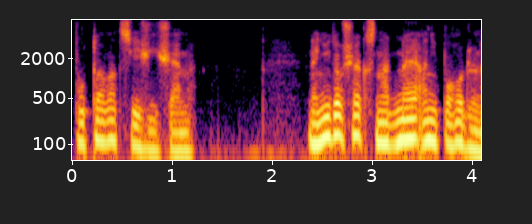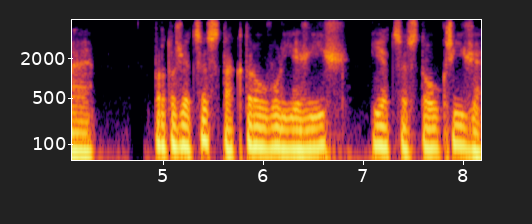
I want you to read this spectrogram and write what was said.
Putovat s Ježíšem. Není to však snadné ani pohodlné, protože cesta, kterou volí Ježíš, je cestou kříže.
